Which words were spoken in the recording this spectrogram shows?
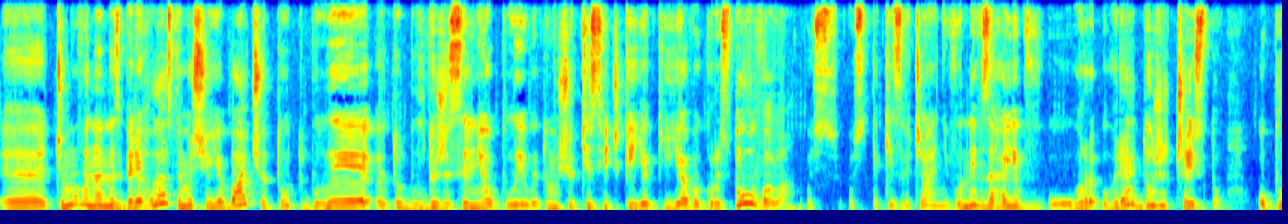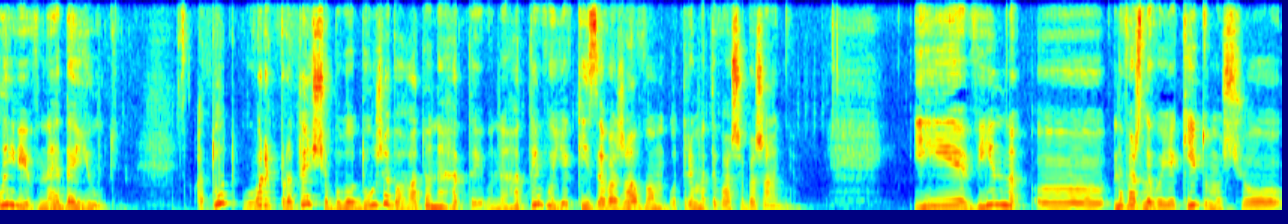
Е, Чому вона не зберіглась? Тому що я бачу, тут були, е, тут був дуже сильні опливи, тому що ті свічки, які я використовувала, ось ось такі звичайні, вони взагалі горять дуже чисто, опливів не дають. А тут говорить про те, що було дуже багато негативу. Негативу, який заважав вам отримати ваше бажання. І він е, неважливо який, тому що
